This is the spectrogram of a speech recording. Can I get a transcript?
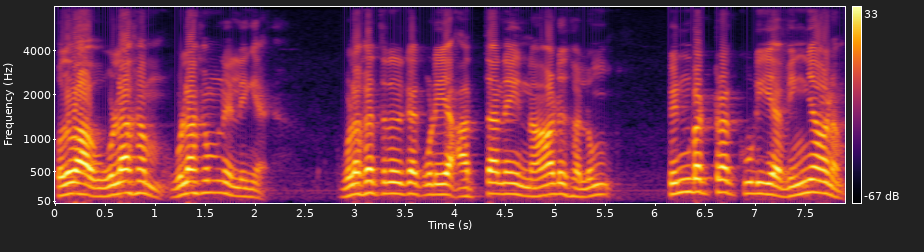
பொதுவாக உலகம் உலகம்னு இல்லைங்க. உலகத்தில் இருக்கக்கூடிய அத்தனை நாடுகளும் பின்பற்றக்கூடிய விஞ்ஞானம்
